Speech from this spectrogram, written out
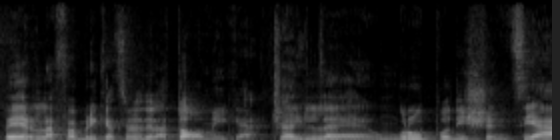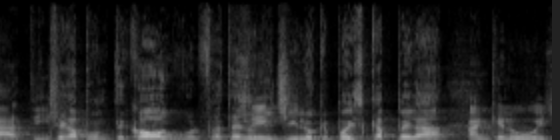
per la fabbricazione dell'atomica, Certo. Il- eh, un gruppo di scienziati, C'era Pontecorvo, il fratello Sì. di Gillo, che poi scapperà anche lui. cioè,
